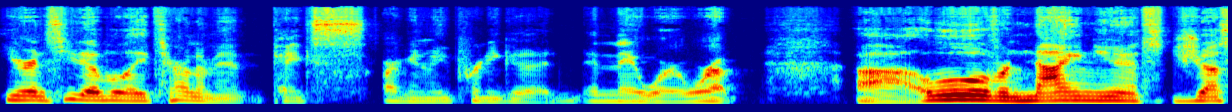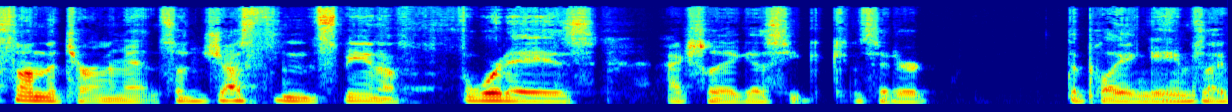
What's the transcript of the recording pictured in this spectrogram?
your NCAA tournament picks are gonna be pretty good. And they were. We're up uh, a little over nine units just on the tournament. So just in the span of four days, actually, I guess you could consider the playing games. I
